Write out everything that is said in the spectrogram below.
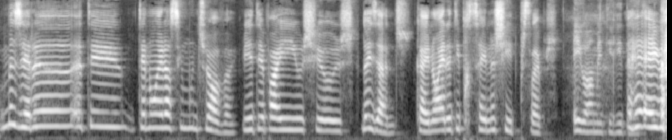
Mas era até, até não era assim muito jovem. Devia ter para aí os seus dois anos. Ok, não era tipo recém-nascido, percebes? É igualmente irritante. É igual.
